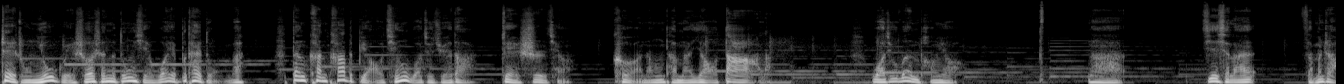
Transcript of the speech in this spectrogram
这种牛鬼蛇神的东西我也不太懂吧，但看他的表情，我就觉得这事情可能他妈要大了。我就问朋友：“那接下来怎么整？”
